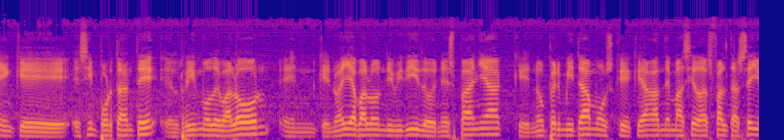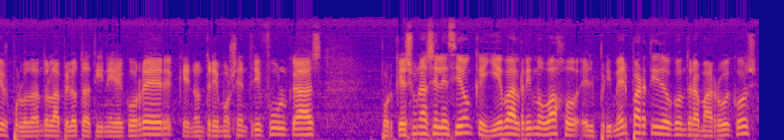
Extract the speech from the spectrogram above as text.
en que es importante el ritmo de balón, en que no haya balón dividido en España, que no permitamos que, hagan demasiadas faltas ellos, por lo tanto la pelota tiene que correr, que no entremos en trifulcas, porque es una selección que lleva al ritmo bajo. El primer partido contra Marruecos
